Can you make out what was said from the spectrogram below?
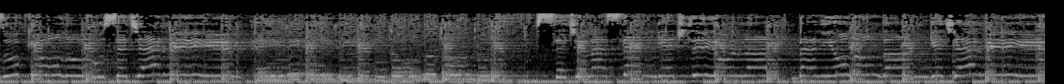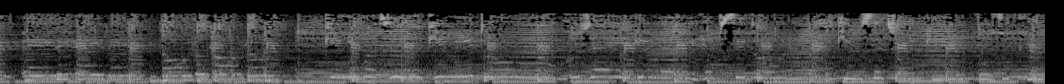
bozuk yolu seçer miyim? Eğri eğri doğru doğru seçemezsen geç diyorlar ben yolumdan geçer miyim? Eğri eğri doğru doğru kimi batı kimi doğu kuzey güney hepsi doğru kim seçer ki bozuk yolu?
